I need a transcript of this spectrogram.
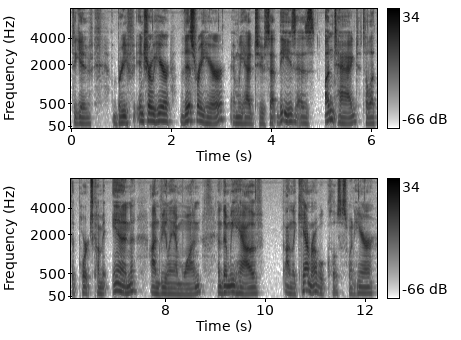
to give a brief intro here, this right here, and we had to set these as untagged to let the ports come in on VLAN 1. And then we have on the camera, we'll close this one here,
